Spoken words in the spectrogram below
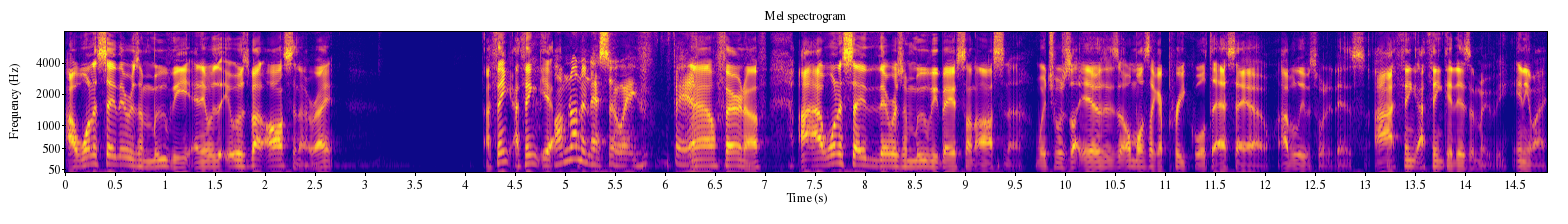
I want to say there was a movie, and it was it was about Asuna, right? I think I think yeah. I'm not an SOA fan. Yeah, fair enough. I, I want to say that there was a movie based on Asuna, which was like it was almost like a prequel to Sao. I believe is what it is. I think I think it is a movie. Anyway,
